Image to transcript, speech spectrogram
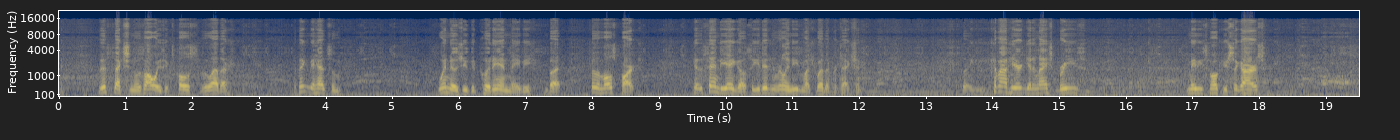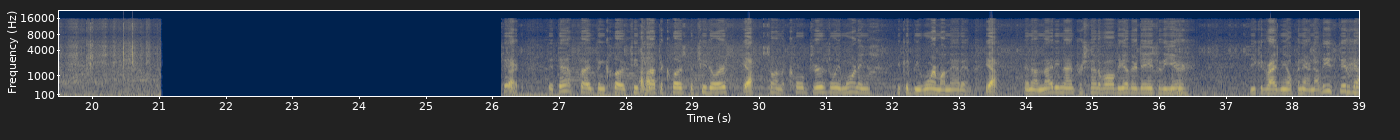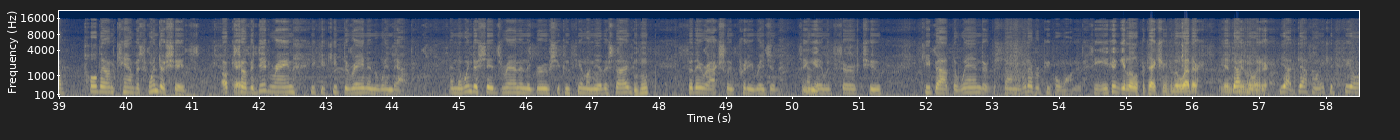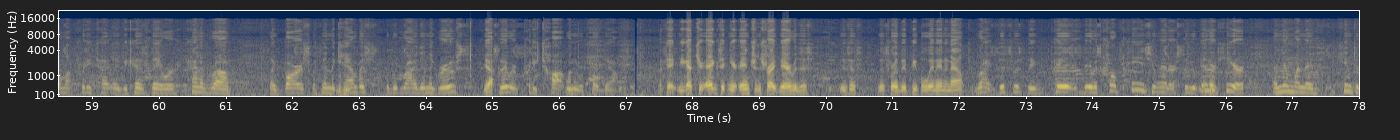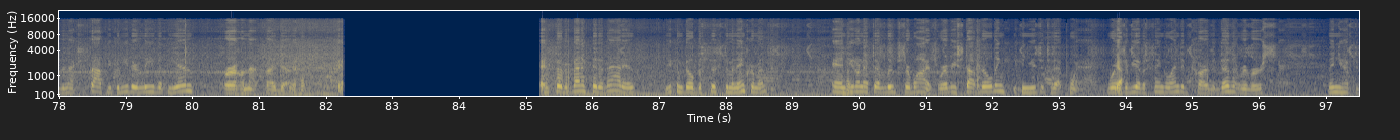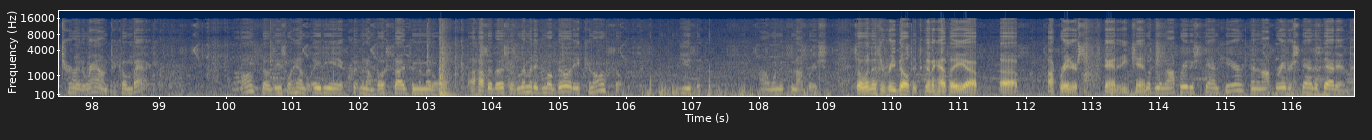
This section was always exposed to the weather. I think they had some windows you could put in maybe, but for the most part, it was San Diego, so you didn't really need much weather protection. So you come out here, get a nice breeze, maybe smoke your cigars. Start. If that side's enclosed, he's Uh-huh. about to close the two doors. Yeah? So on the cold, drizzly mornings, you could be warm on that end. Yeah. And on 99% of all the other days of the year, Mm-hmm. you could ride in the open air. Now these did have pull-down canvas window shades. Okay. So if it did rain, you could keep the rain and the wind out. And the window shades ran in the grooves. You can see them on the other side. Mm-hmm. So they were actually pretty rigid. So and you- they would serve to keep out the wind or the sun or whatever people wanted. See, you could get a little protection from the weather in, in the winter. Yeah, definitely. It could seal them up pretty tightly because they were kind of uh, like bars within the canvas that would ride in the grooves. Yeah. So they were pretty taut when they were pulled down. Okay, you got your exit and your entrance right there. Was this, is this, this where the people went in and out? Right. This was the pay, it was called pay as you enter. So you entered Mm-hmm. here, and then when they came to the next stop, you could either leave at the end or on that side there. Yeah. And so the benefit of that is you can build the system in increments and you don't have to have loops or Ys. Wherever you stop building, you can use it to that point. Whereas Yeah. if you have a single-ended car that doesn't reverse, then you have to turn it around to come back. Also, these will handle ADA equipment on both sides in the middle. Uh-huh. So those with limited mobility can also use it uh, when it's in operation. So when this is rebuilt, it's going to have a uh, uh, operator stand at each end. There'll be an operator stand here and an operator stand at that end.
